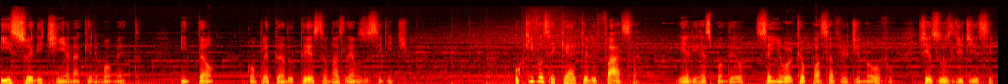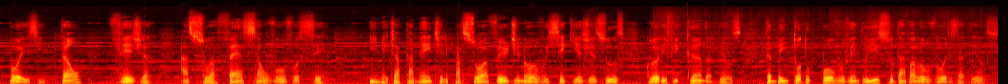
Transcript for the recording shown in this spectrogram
Isso ele tinha naquele momento. Então, completando o texto, nós lemos o seguinte: O que você quer que eu lhe faça? E ele respondeu: Senhor, que eu possa ver de novo. Jesus lhe disse: Pois então Veja, a sua fé salvou você. Imediatamente ele passou a ver de novo e seguia Jesus, glorificando a Deus. Também todo o povo, vendo isso, dava louvores a Deus.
